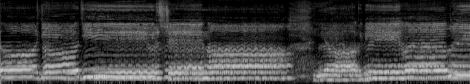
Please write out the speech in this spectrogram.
та дівчина, як біле личенько,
